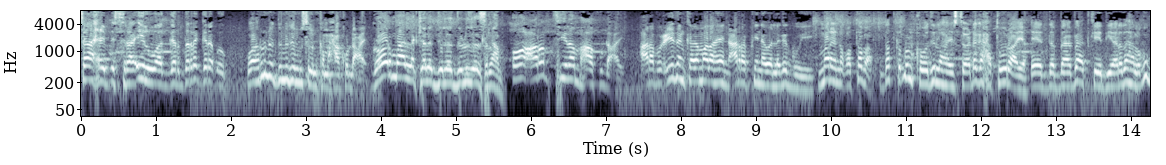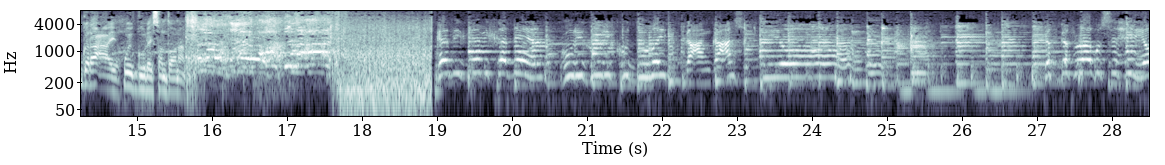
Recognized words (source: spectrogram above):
saaxiib israa'iil waa gardarro garab og waa runa dunida muslimka maxaa ku dhacay? Goormaa la kala dilo dunida islaamka oo carabtiina maxaa ku dhacay? Carabu ciidan kale ma lahayn carabkiina waa laga gooyey. Maray noqotaba dadka dhulkoodii la haysto ee dhagaxa tuuraaya ee dabaabaadka iyo diyaaradaha lagu garaacayo way guulaysan doonaan. Gebigebi ka dheer guri guri ku dumay gacangacan sugtiyo gafgaf lagu sixiyo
